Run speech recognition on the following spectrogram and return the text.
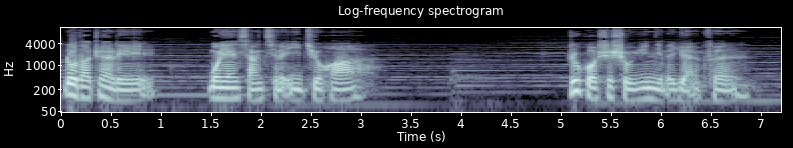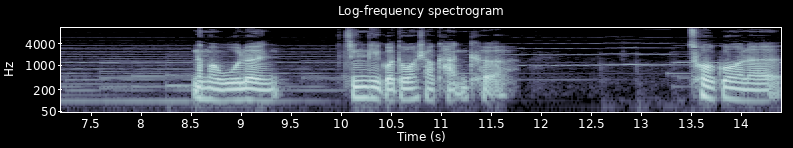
录到这里，莫言想起了一句话：如果是属于你的缘分，那么无论经历过多少坎坷，错过了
